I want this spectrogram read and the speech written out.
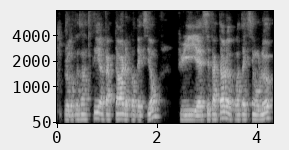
qui peut représenter un facteur de protection. Puis ces facteurs de protection-là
